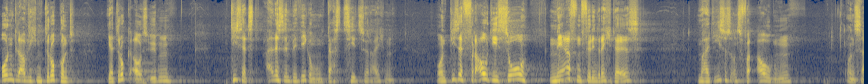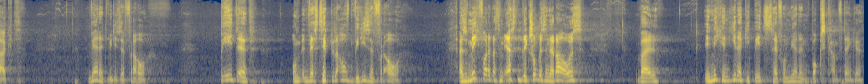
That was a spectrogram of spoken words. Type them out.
unglaublichen Druck und ja, Druck ausüben. Die setzt alles in Bewegung, um das Ziel zu erreichen. Und diese Frau, die so nervend für den Richter ist, malt Jesus uns vor Augen und sagt, werdet wie diese Frau. Betet und investiert Glauben wie diese Frau. Also mich fordert das im ersten Blick schon ein bisschen heraus, weil ich nicht in jeder Gebetszeit von mir an einen Boxkampf denke.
